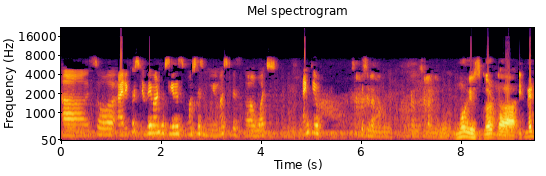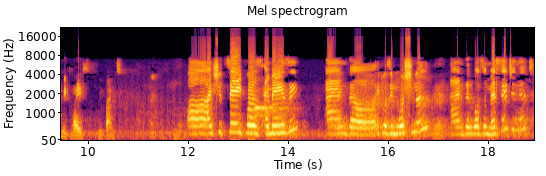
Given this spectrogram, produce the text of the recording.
Uh, so I request everyone to see this, watch this movie. You must uh, watch. Thank you. Movie is good. Uh, it made me cry few times. Uh, I should say it was amazing and uh, it was emotional and there was a message in it.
